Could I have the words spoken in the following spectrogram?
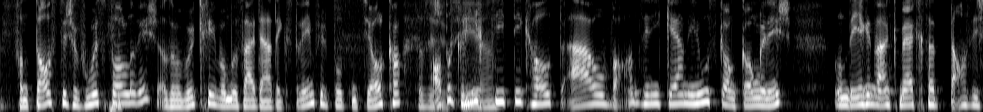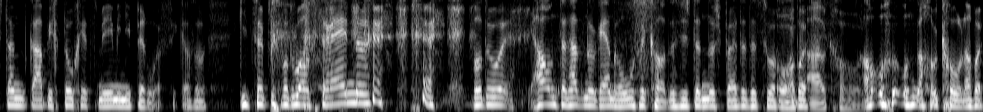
fantastischer Fußballer ist, also wirklich, wo man sagt, er hat extrem viel Potenzial gehabt, aber gleichzeitig ja. halt auch wahnsinnig gerne in den Ausgang gegangen ist und irgendwann gemerkt hat, das ist dann, glaube ich, doch jetzt mehr meine Berufung. Also gibt es etwas, wo du als Trainer, wo du, ja, und dann hat er noch gerne Rosen gehabt, das ist dann noch später dazu gekommen. Und aber, Alkohol. Oh, und Alkohol, aber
